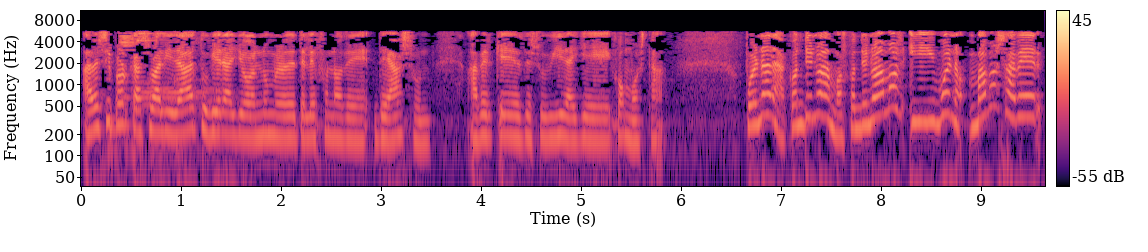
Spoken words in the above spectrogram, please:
a ver si por casualidad tuviera yo el número de teléfono de, Asun, a ver qué es de su vida y cómo está. Pues nada, continuamos, continuamos y bueno, vamos a ver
